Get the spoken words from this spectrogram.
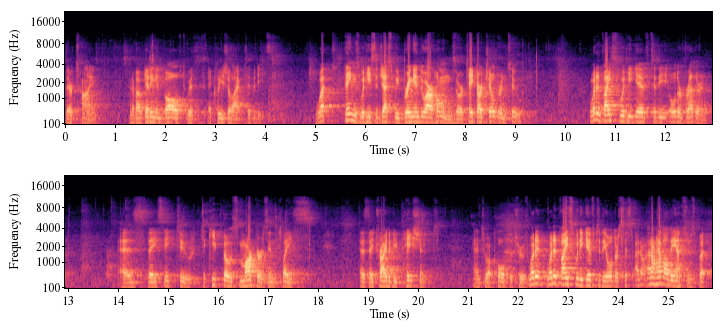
their time and about getting involved with ecclesial activities? What things would he suggest we bring into our homes or take our children to? What advice would he give to the older brethren as they seek to, to keep those markers in place, as they try to be patient and to uphold the truth? What, what advice would he give to the older sister? I don't, I don't have all the answers, but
